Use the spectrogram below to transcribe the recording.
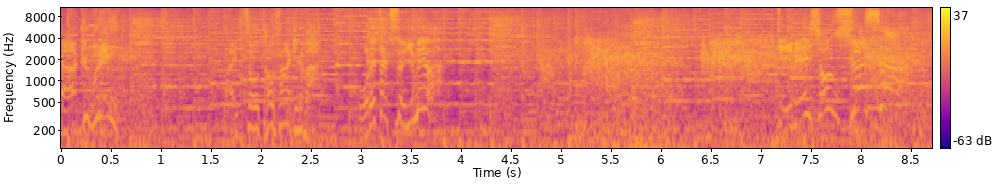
ダークブレイン。あいつを倒さなければ俺たちの夢はディメンションスラッシャー。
